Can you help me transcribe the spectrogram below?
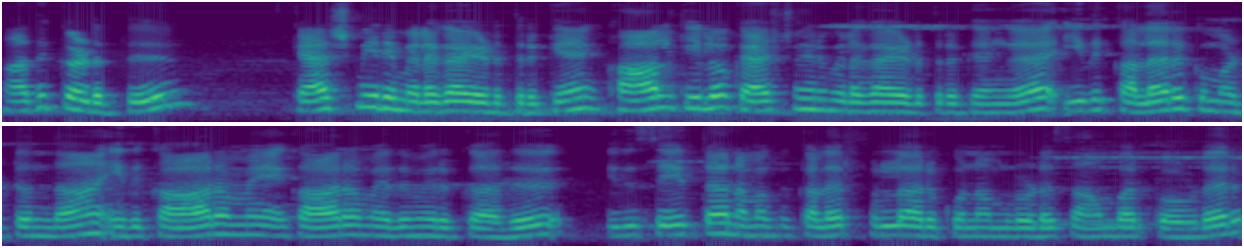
அதுக்கடுத்து காஷ்மீரி மிளகாய் எடுத்திருக்கேன். கால் கிலோ காஷ்மீரி மிளகாய் எடுத்திருக்கேங்க. இது கலருக்கு மட்டும்தான். இது காரமே காரம் எதுவும் இருக்காது. இது சேர்த்தா நமக்கு கலர்ஃபுல்லாக இருக்கும் நம்மளோட சாம்பார் பவுடர்.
